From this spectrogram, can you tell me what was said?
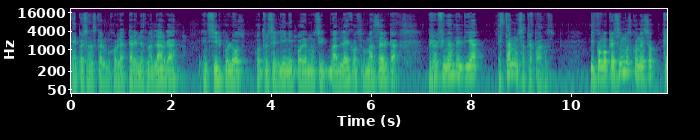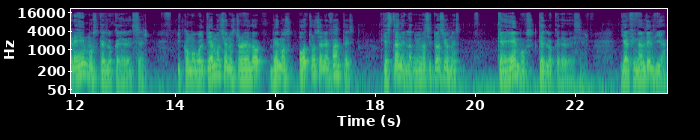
Hay personas que a lo mejor la cadena es más larga, en círculos, otros en línea y podemos ir más lejos o más cerca. Pero al final del día estamos atrapados. Y como crecimos con eso, creemos que es lo que debe ser. Y como volteamos a nuestro alrededor, vemos otros elefantes que están en las mismas situaciones, creemos que es lo que debe ser. Y al final del día,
